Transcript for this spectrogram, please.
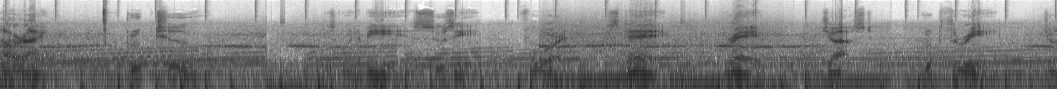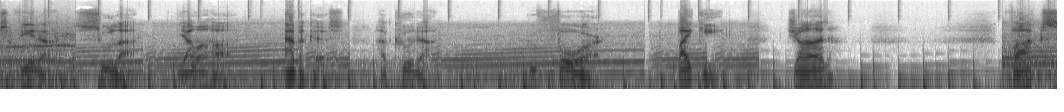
All right, Group 2 is going to be Susie, Ford, Stang, Brave, Just. Group 3, Josephina, Sula, Yamaha, Abacus, Hakuna. Group 4, Bikey, John, Fox,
